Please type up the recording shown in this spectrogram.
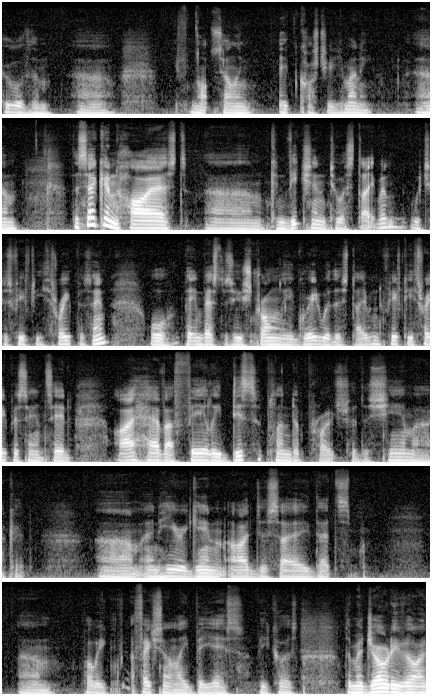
two of them. Uh, if not selling, it costs you your money. Um, the second highest um, conviction to a statement, which is 53%, or investors who strongly agreed with the statement, 53% said, I have a fairly disciplined approach to the share market. Um, and here again, I'd just say that's um, probably affectionately BS because the majority of our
